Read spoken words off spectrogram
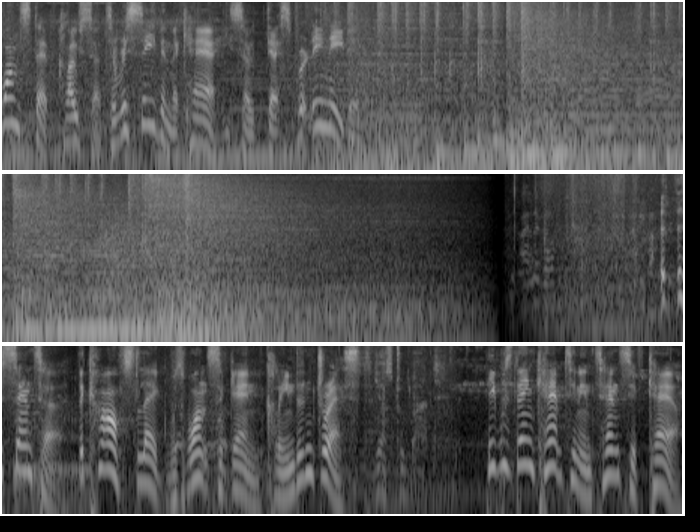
one step closer to receiving the care he so desperately needed. At the centre, the calf's leg was once again cleaned and dressed. Just too bad. He was then kept in intensive care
